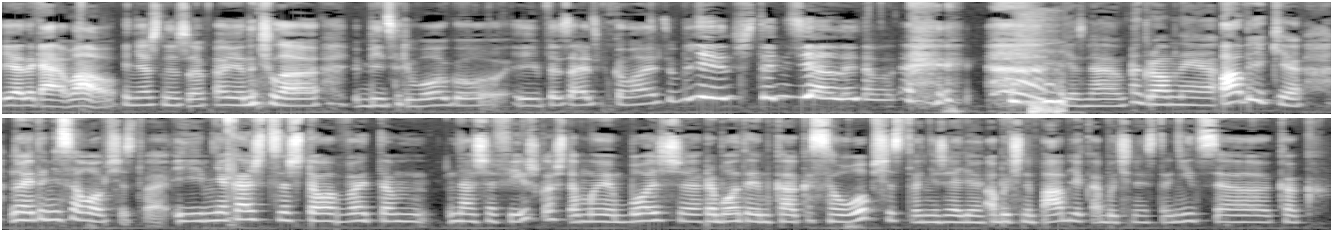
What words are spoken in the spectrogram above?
И я такая, вау, конечно же. Я начала бить тревогу и писать в команде, блин, что делать? Я знаю огромные паблики, но это не сообщество. И мне кажется, что в этом наша фишка, что мы больше работаем как сообщество, нежели обычный паблик, обычная страница, как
